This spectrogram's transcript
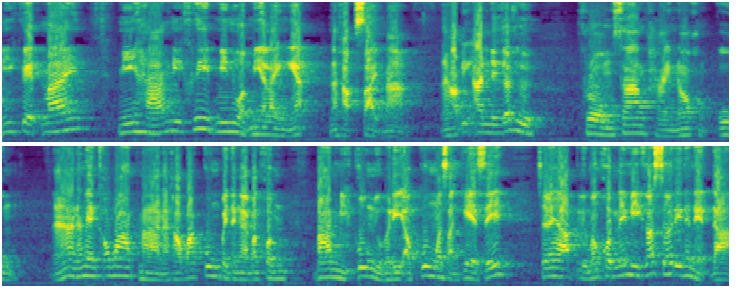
มีเกล็ดไหมมีหางมีครีบมีหนวดมีอะไรอย่างเงี้ยนะครับใส่มานะครับอีกอันหนึงก็คือ โครงสร้างภายนอกของกุ้งนะนักเรียนก็วาดมานะครับว่ากุ้งเป็นยังไงบางคนบ้านมีกุ้งอยู่พอดีเอากุ้งมาสังเกตสิใช่ไหมครับหรือบางคนไม่มีก็เซิร์ชอินเทอร์เน็ตได้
